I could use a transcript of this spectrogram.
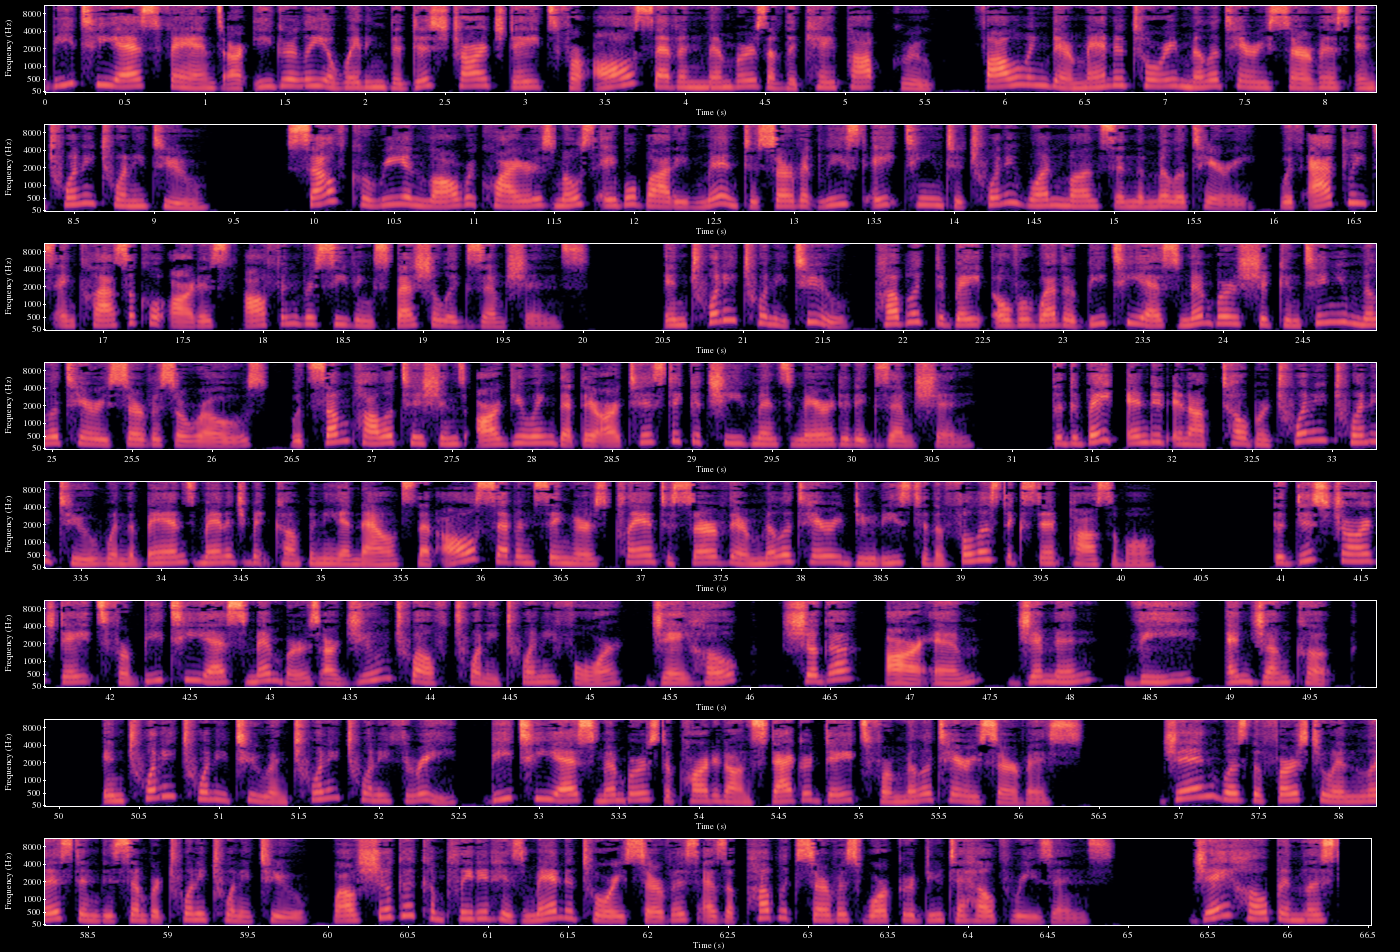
BTS fans are eagerly awaiting the discharge dates for all seven members of the K-pop group, following their mandatory military service in 2022. South Korean law requires most able-bodied men to serve at least 18 to 21 months in the military, with athletes and classical artists often receiving special exemptions. In 2022, public debate over whether BTS members should continue military service arose, with some politicians arguing that their artistic achievements merited exemption. The debate ended in October 2022 when the band's management company announced that all seven singers plan to serve their military duties to the fullest extent possible. The discharge dates for BTS members are June 12, 2024, J-Hope, Suga, RM, Jimin, V, and Jungkook. In 2022 and 2023, BTS members departed on staggered dates for military service. Jin was the first to enlist in December 2022, while Suga completed his mandatory service as a public service worker due to health reasons. J-Hope enlisted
